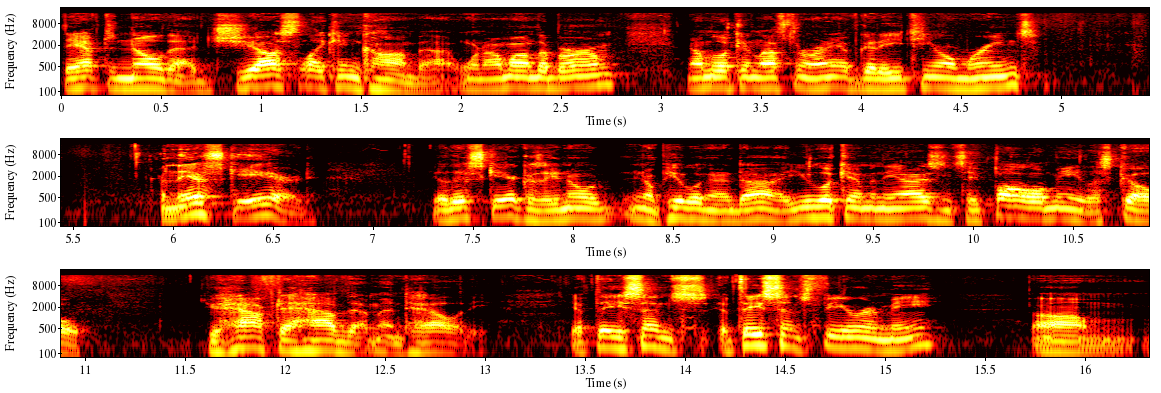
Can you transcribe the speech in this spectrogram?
They have to know that, just like in combat. When I'm on the berm and I'm looking left and right, I've got 18-year-old Marines, and they're scared know, they're scared because they know you know people are going to die. You look them in the eyes and say, "Follow me, let's go." You have to have that mentality. If they sense if they sense fear in me, um,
